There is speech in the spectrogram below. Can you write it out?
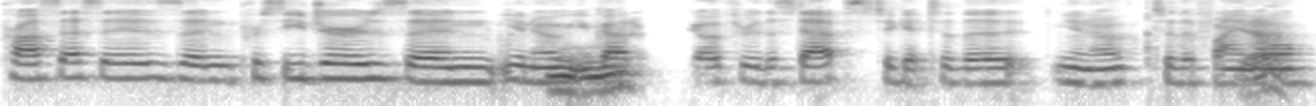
processes and procedures and you know mm-hmm. you got to go through the steps to get to the you know to the final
